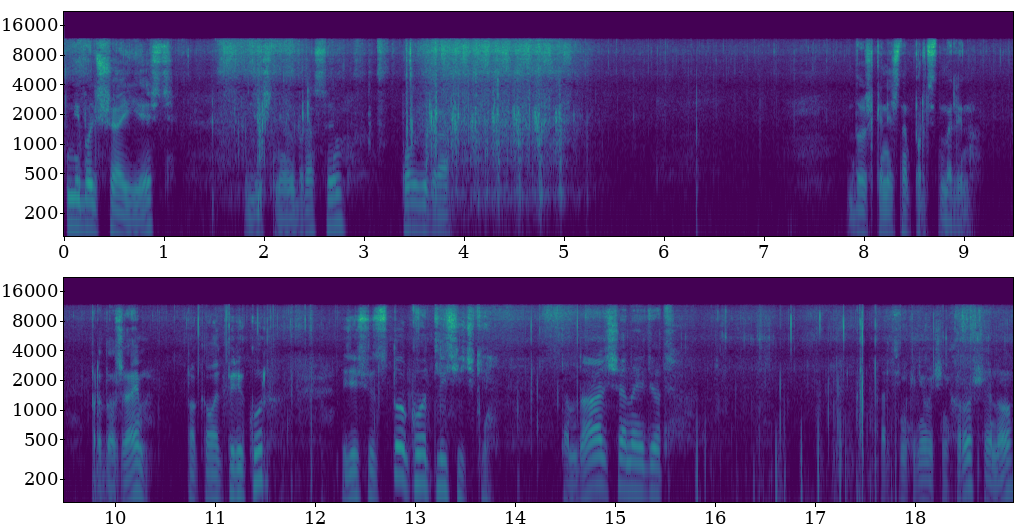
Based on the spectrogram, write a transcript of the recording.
небольшая есть. Лишнее выбрасываем. Пол ведра. Дождь, конечно, портит малину. Продолжаем. Пока вот перекур. Здесь вот столько вот лисички. Там дальше она идет. Картинка не очень хорошая, но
